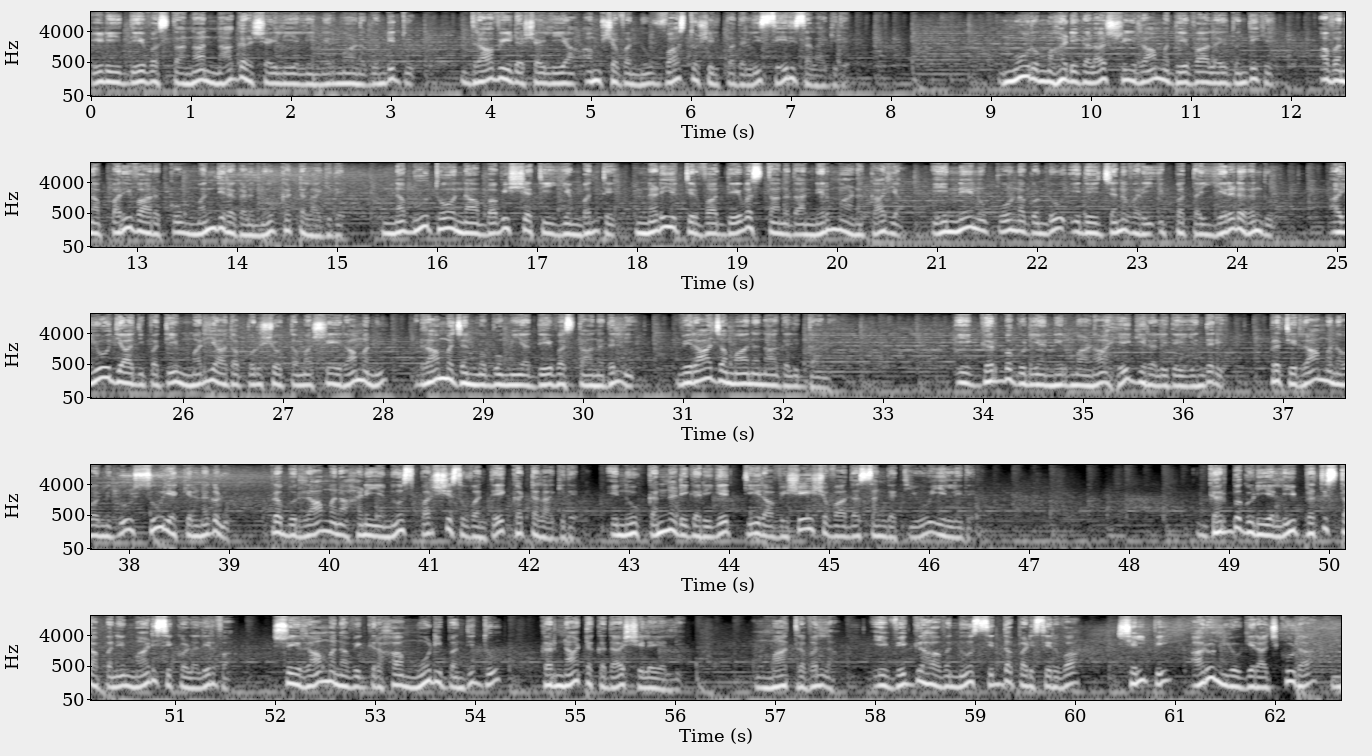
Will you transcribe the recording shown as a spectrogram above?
ಇಡೀ ದೇವಸ್ಥಾನ ನಾಗರ ಶೈಲಿಯಲ್ಲಿ ನಿರ್ಮಾಣಗೊಂಡಿದ್ದು, ದ್ರಾವಿಡ ಶೈಲಿಯ ಅಂಶವನ್ನು ವಾಸ್ತುಶಿಲ್ಪದಲ್ಲಿ ಸೇರಿಸಲಾಗಿದೆ. ಮೂರು ಮಹಡಿಗಳ ಶ್ರೀರಾಮ ದೇವಾಲಯದೊಂದಿಗೆ ಅವನ ಪರಿವಾರಕ್ಕೂ ಮಂದಿರಗಳನ್ನು ಕಟ್ಟಲಾಗಿದೆ. ನಭೂತೋ ನ ಭವಿಷ್ಯತಿ ಎಂಬಂತೆ ನಡೆಯುತ್ತಿರುವ ದೇವಸ್ಥಾನದ ನಿರ್ಮಾಣ ಕಾರ್ಯ ಇನ್ನೇನು ಪೂರ್ಣಗೊಂಡು ಇದೇ ಜನವರಿ ಇಪ್ಪತ್ತ ಎರಡರಂದು ಅಯೋಧ್ಯಾಧಿಪತಿ ಮರ್ಯಾದ ಪುರುಷೋತ್ತಮ ಶ್ರೀರಾಮನು ರಾಮಜನ್ಮಭೂಮಿಯ ದೇವಸ್ಥಾನದಲ್ಲಿ ವಿರಾಜಮಾನನಾಗಲಿದ್ದಾನೆ. ಈ ಗರ್ಭಗುಡಿಯ ನಿರ್ಮಾಣ ಹೇಗಿರಲಿದೆ ಎಂದರೆ ಪ್ರತಿ ರಾಮನವಮಿಗೂ ಸೂರ್ಯಕಿರಣಗಳು ಪ್ರಭು ರಾಮನ ಹಣೆಯನ್ನು ಸ್ಪರ್ಶಿಸುವಂತೆ ಕಟ್ಟಲಾಗಿದೆ. ಇನ್ನು ಕನ್ನಡಿಗರಿಗೆ ತೀರಾ ವಿಶೇಷವಾದ ಸಂಗತಿಯೂ ಇಲ್ಲಿದೆ. ಗರ್ಭಗುಡಿಯಲ್ಲಿ ಪ್ರತಿಷ್ಠಾಪನೆ ಮಾಡಿಸಿಕೊಳ್ಳಲಿರುವ ಶ್ರೀರಾಮನ ವಿಗ್ರಹ ಮೂಡಿ ಬಂದಿದ್ದು ಕರ್ನಾಟಕದ ಶಿಲೆಯಲ್ಲಿ. ಮಾತ್ರವಲ್ಲ, ಈ ವಿಗ್ರಹವನ್ನು ಸಿದ್ಧಪಡಿಸಿರುವ ಶಿಲ್ಪಿ ಅರುಣ್ ಯೋಗಿರಾಜ್ ಕೂಡ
